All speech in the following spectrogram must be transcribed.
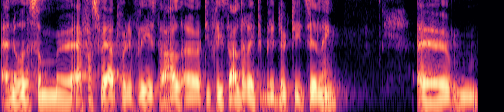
er noget, som øh, er for svært for de fleste, og de fleste aldrig rigtig bliver dygtige til. Ikke? Øhm,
